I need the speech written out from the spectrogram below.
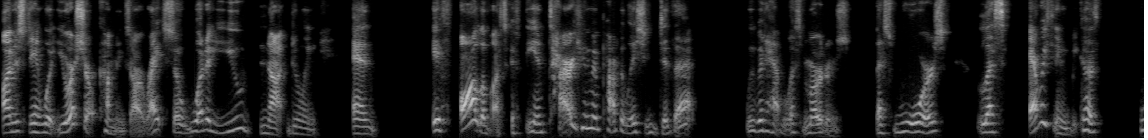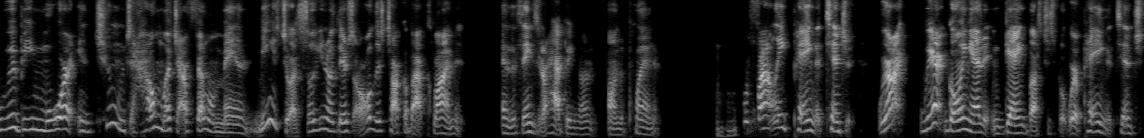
understand what your shortcomings are, right? So, what are you not doing? And if all of us, if the entire human population did that, we would have less murders, less wars, less everything because we would be more in tune to how much our fellow man means to us. So, you know, there's all this talk about climate and the things that are happening on, on the planet. Mm-hmm. We're finally paying attention. We aren't we aren't going at it in gangbusters, but we're paying attention.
